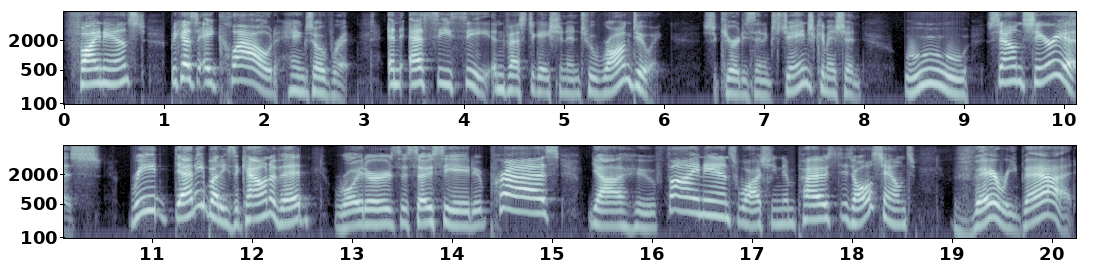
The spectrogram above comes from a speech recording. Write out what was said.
financed because a cloud hangs over it. An SEC investigation into wrongdoing. Securities and Exchange Commission. Ooh, sounds serious. Read anybody's account of it Reuters, Associated Press, Yahoo Finance, Washington Post. It all sounds very bad.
